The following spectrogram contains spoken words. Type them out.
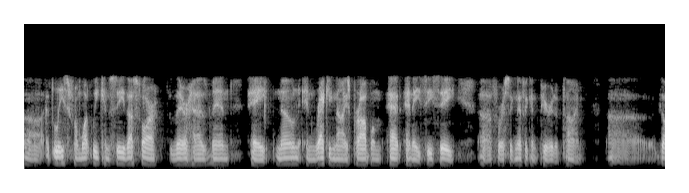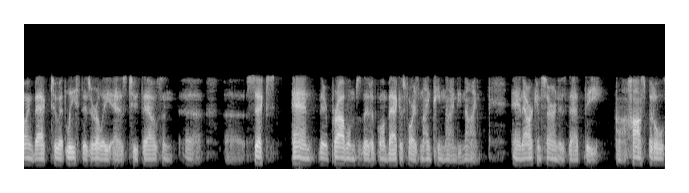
uh, at least from what we can see thus far, there has been a known and recognized problem at NECC uh, for a significant period of time. Uh, going back to at least as early as 2006, and there are problems that have gone back as far as 1999. And our concern is that the uh, hospitals,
